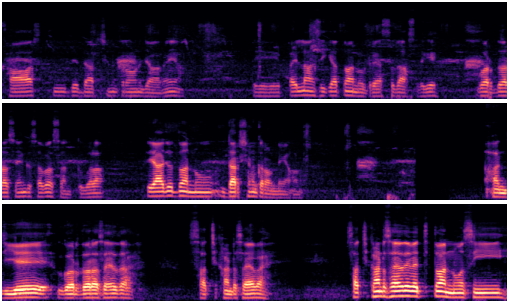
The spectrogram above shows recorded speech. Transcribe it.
ਖਾਸ ਚੀਜ਼ ਦੇ ਦਰਸ਼ਨ ਕਰਾਉਣ ਜਾ ਰਹੇ ਹਾਂ। ਤੇ ਪਹਿਲਾਂ ਅਸੀਂ ਕਿਹਾ ਤੁਹਾਨੂੰ ਐਡਰੈਸ ਦੱਸ ਦਈਏ। ਗੁਰਦੁਆਰਾ ਸਿੰਘ ਸਭਾ ਸੰਤੂ ਵਾਲਾ ਤੇ ਆਜੋ ਤੁਹਾਨੂੰ ਦਰਸ਼ਨ ਕਰਾਉਂਦੇ ਆ ਹੁਣ। ਹਾਂਜੀ, ਇਹ ਗੁਰਦੁਆਰਾ ਸਾਹਿਬ ਦਾ ਸੱਚਖੰਡ ਸਾਹਿਬ ਹੈ। ਸੱਚਖੰਡ ਸਾਹਿਬ ਦੇ ਵਿੱਚ ਤੁਹਾਨੂੰ ਅਸੀਂ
